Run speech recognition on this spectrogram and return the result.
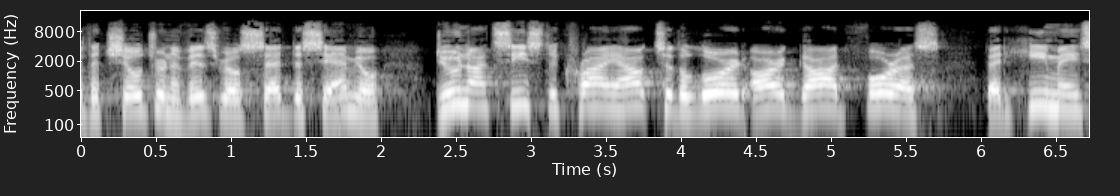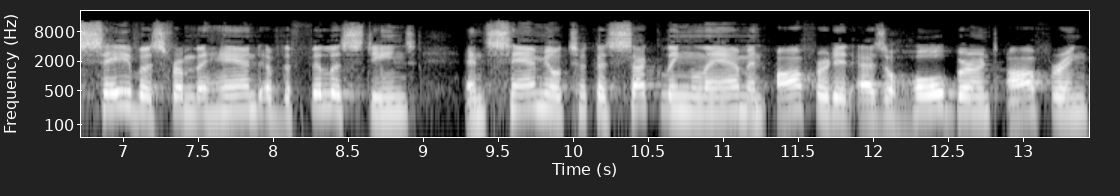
the children of Israel said to Samuel, Do not cease to cry out to the Lord our God for us that he may save us from the hand of the Philistines. And Samuel took a suckling lamb and offered it as a whole burnt offering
